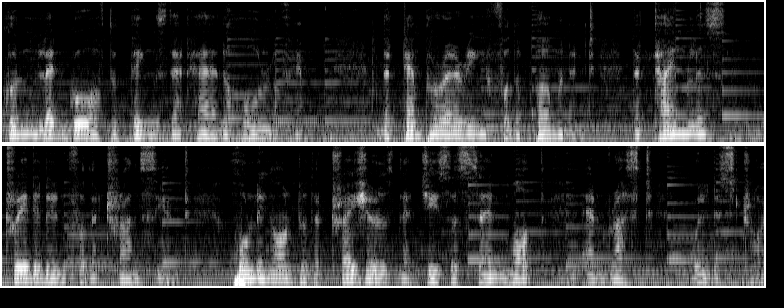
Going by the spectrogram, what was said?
couldn't let go of the things that had a hold of him. The temporary for the permanent, the timeless traded in for the transient, holding on to the treasures that Jesus said moth and rust will destroy.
